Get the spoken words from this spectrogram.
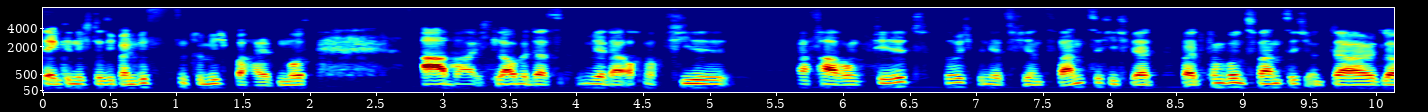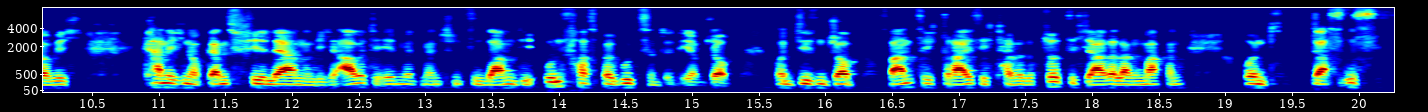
denke nicht, dass ich mein Wissen für mich behalten muss. Aber ich glaube, dass mir da auch noch viel Erfahrung fehlt. So, ich bin jetzt 24, ich werde bald 25 und da glaube ich, kann ich noch ganz viel lernen. Und ich arbeite eben mit Menschen zusammen, die unfassbar gut sind in ihrem Job und diesen Job 20, 30, teilweise 40 Jahre lang machen. Und das ist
